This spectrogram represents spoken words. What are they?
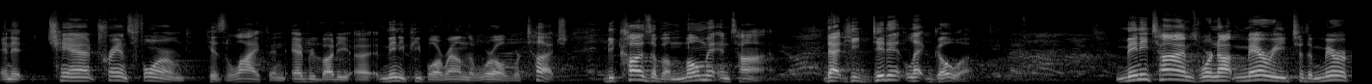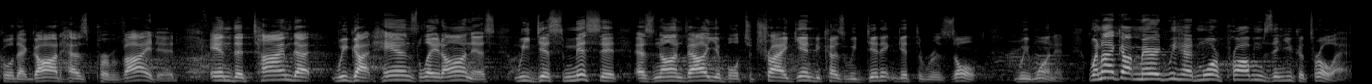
and it transformed his life and everybody uh, many people around the world were touched because of a moment in time that he didn't let go of. Many times we're not married to the miracle that god has provided in the time that we got hands laid on us we dismiss it as non-valuable to try again because we didn't get the result we wanted. When i got married we had more problems than you could throw at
